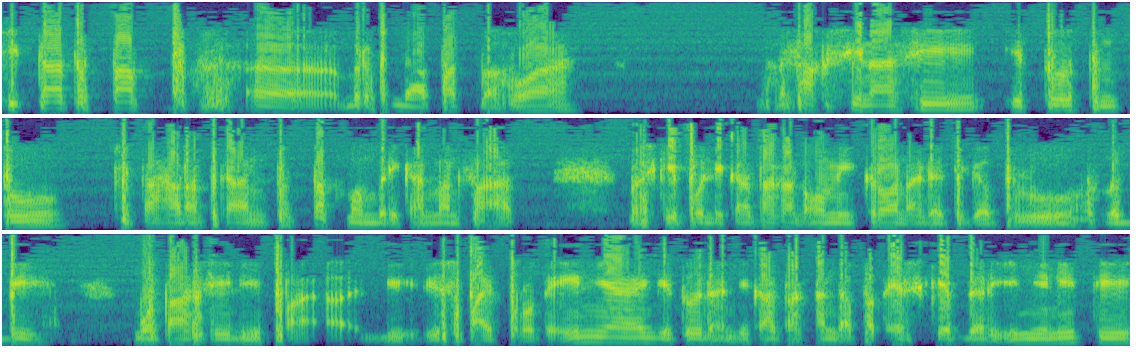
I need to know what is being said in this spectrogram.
kita tetap uh, berpendapat bahwa vaksinasi itu tentu kita harapkan tetap memberikan manfaat. Meskipun dikatakan Omikron ada 30 lebih mutasi di, di, di spike proteinnya gitu dan dikatakan dapat escape dari immunity.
